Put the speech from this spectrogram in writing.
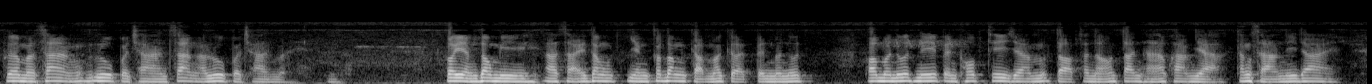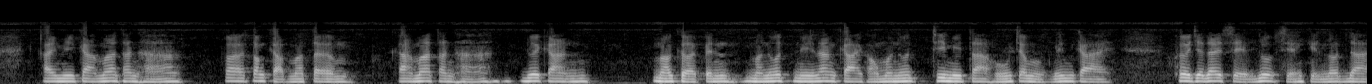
เพื่อมาสร้างรูปประชานสร้างอารูปประชานใหม่ ก็ยังต้องมีอาศัยต้องยังก็ต้องกลับมาเกิดเป็นมนุษย์ เพราะมนุษย์นี้เป็นภพที่จะตอบสนองตันหาความอยากทั้งสามนี้ได้ ใครมีการมาตันหา ก็ต้องกลับมาเติมการมาตันหาด้วยการ มาเกิดเป็นมนุษย์มีร่างกายของมนุษย์ที่มีตาหูจมูกลิ้นกาย เพื่อจะได้เสพรูปเสียงกลิ่นรสได้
